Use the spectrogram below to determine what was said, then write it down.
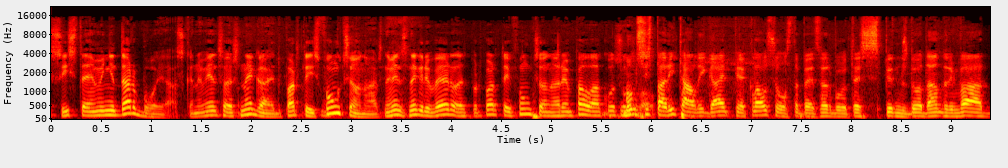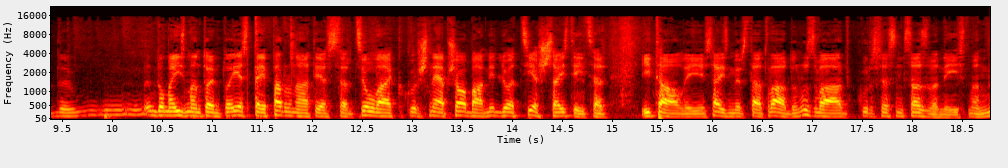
sistēma viņa darbojās, ka neviens vairs negaida partijas funkcionārus, neviens negrib vērlēt par partiju funkcionāriem pelākos. Mums uzvaldu. vispār Itālija gaida pie klausulas, tāpēc varbūt es pirms dodu Andrim vārdu, domāju, izmantojam to iespēju parunāties ar cilvēku, kurš neapšaubās neapšaubām ir ļoti cieši saistīts ar Itāliju. Es aizmirstu vārdu un uzvārdu, kurus esmu sazvanījis. Man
